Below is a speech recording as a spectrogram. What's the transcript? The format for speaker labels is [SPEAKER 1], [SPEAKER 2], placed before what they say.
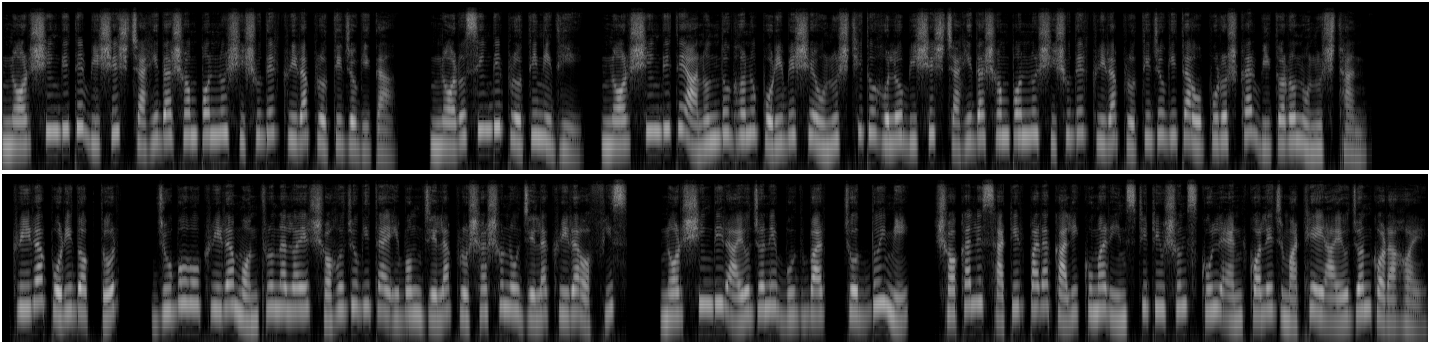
[SPEAKER 1] নরসিংদীতে বিশেষ চাহিদাসম্পন্ন শিশুদের ক্রীড়া প্রতিযোগিতা। নরসিংদী প্রতিনিধি। নরসিংদীতে আনন্দঘন পরিবেশে অনুষ্ঠিত হল বিশেষ চাহিদাসম্পন্ন শিশুদের ক্রীড়া প্রতিযোগিতা ও পুরস্কার বিতরণ অনুষ্ঠান। ক্রীড়া পরিদপ্তর, যুব ও ক্রীড়া মন্ত্রণালয়ের সহযোগিতা এবং জেলা প্রশাসন ও জেলা ক্রীড়া অফিস। নরসিংদীর আয়োজনে বুধবার, চোদ্দই মে, সকালে Satirpara Kalikumar institution school and college মাঠে আয়োজন করা হয়।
